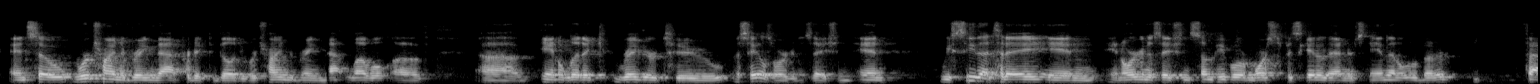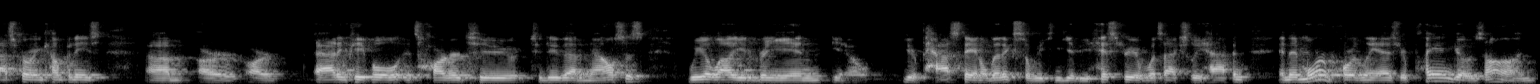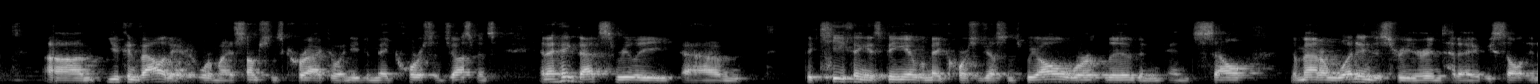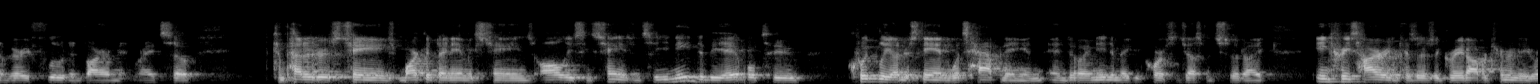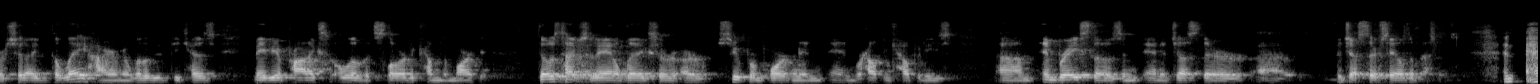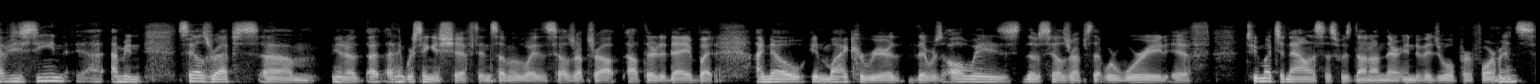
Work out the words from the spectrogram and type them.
And so we're trying to bring that predictability. We're trying to bring that level of uh, analytic rigor to a sales organization. And we see that today in, in organizations. Some people are more sophisticated, they understand that a little better. Fast growing companies um, are, are adding people. It's harder to, to do that analysis. We allow you to bring in, you know, your past analytics so we can give you history of what's actually happened. And then more importantly, as your plan goes on, um, you can validate it. Were my assumptions correct? Do I need to make course adjustments? And I think that's really um, the key thing is being able to make course adjustments. We all work, live, and, and sell, no matter what industry you're in today, we sell in a very fluid environment, right? So competitors change, market dynamics change, all these things change. And so you need to be able to quickly understand what's happening and, and do I need to make a course adjustment? Should I increase hiring because there's a great opportunity or should I delay hiring a little bit because maybe a product's a little bit slower to come to market? Those types of analytics are, are super important and, and we're helping companies um, embrace those and, and adjust their uh, adjust their sales investments. And have you seen? I mean, sales reps. Um, you know, I, I, think we're seeing a shift in some of the ways the sales reps are out, out there today. But I know in my career there was always those sales reps that were worried if too much analysis was done on their individual performance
